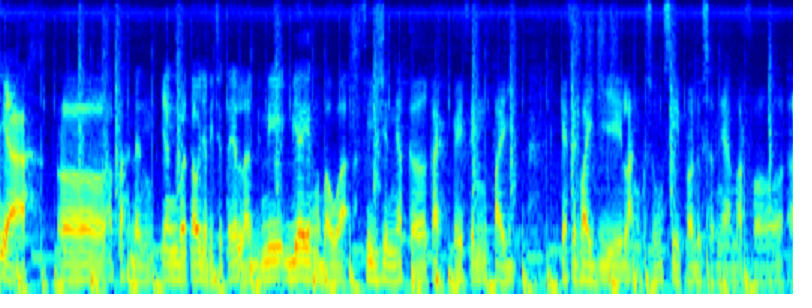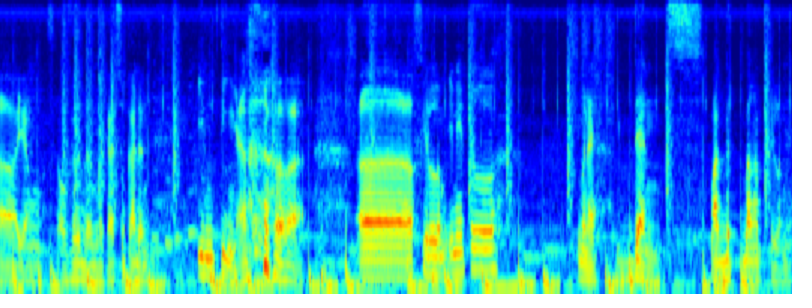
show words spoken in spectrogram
ya uh, apa dan yang gue tahu jadi ceritanya lah ini dia yang ngebawa visionnya ke Kevin Feige Kevin Feige langsung si produsernya Marvel uh, yang overall dan mereka suka dan intinya uh, film ini tuh gimana ya? Dance padet banget filmnya.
